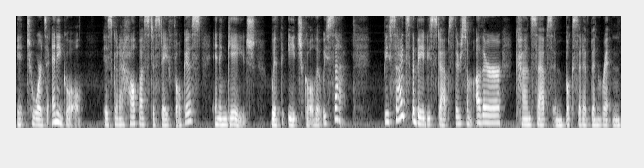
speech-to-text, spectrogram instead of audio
it, towards any goal is going to help us to stay focused and engaged with each goal that we set. Besides the baby steps, there's some other concepts and books that have been written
